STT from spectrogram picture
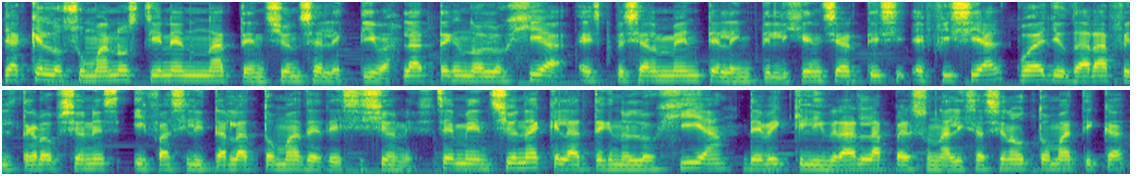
ya que los humanos tienen una atención selectiva. La tecnología, especialmente la inteligencia artificial, puede ayudar a filtrar opciones y facilitar la toma de decisiones. Se menciona que la tecnología debe equilibrar la personalización automática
